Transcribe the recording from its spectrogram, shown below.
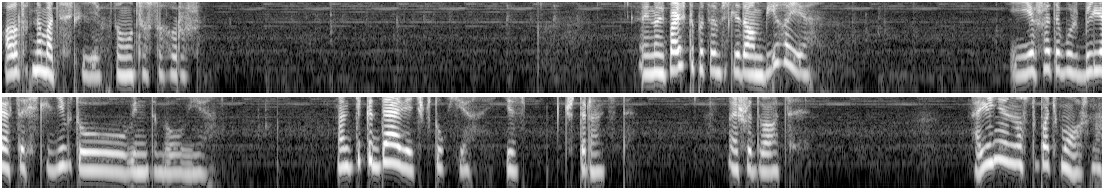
Але тут нема цих слідів, тому це все хороше. Ось бачите, по цим слідам бігає. І якщо ти будеш біля цих слідів, то він тебе уб'є. У мене тільки 9 штук є із 14. Ну ще 20. На лінію наступати можна.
